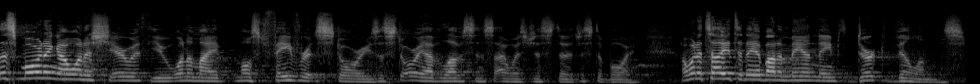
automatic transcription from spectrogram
This morning, I want to share with you one of my most favorite stories, a story I've loved since I was just a, just a boy. I want to tell you today about a man named Dirk Willems.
